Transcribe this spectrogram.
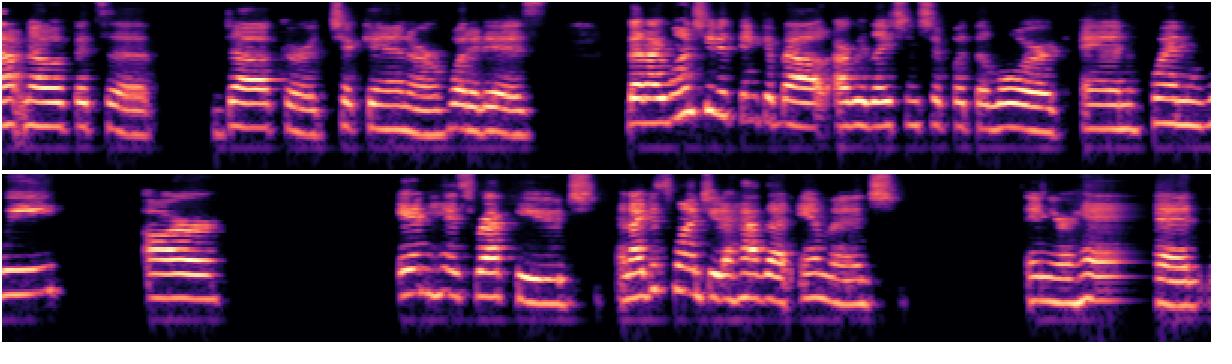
I don't know if it's a duck or a chicken or what it is, but I want you to think about our relationship with the Lord and when we are in his refuge. And I just wanted you to have that image in your head.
